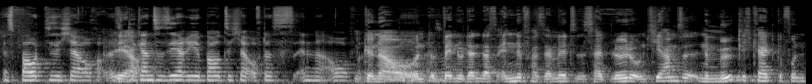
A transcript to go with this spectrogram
Es baut sich ja auch, also ja. die ganze Serie baut sich ja auf das Ende auf. Genau, und also. wenn du dann das Ende versemmelst, ist es halt blöde. Und hier haben sie eine Möglichkeit gefunden,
